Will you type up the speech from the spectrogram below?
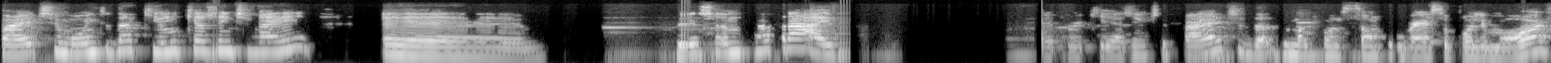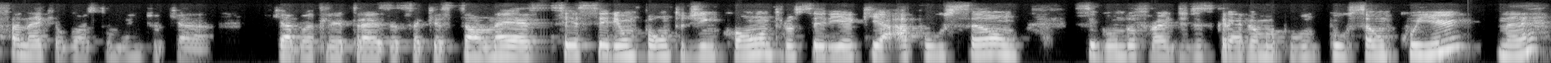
parte muito daquilo que a gente vai é, deixando para trás, é porque a gente parte da, de uma condição perverso polimorfa, né, que eu gosto muito que a, que a Butler traz essa questão, né, se seria um ponto de encontro, seria que a pulsão, segundo Freud descreve, é uma pulsão queer, né,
